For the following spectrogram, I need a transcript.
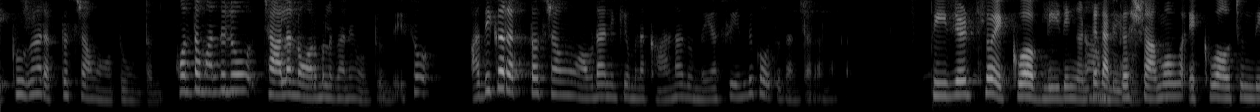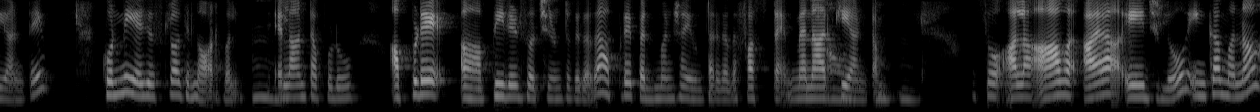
ఎక్కువగా రక్తస్రావం అవుతూ ఉంటుంది. కొంతమందిలో చాలా నార్మల్ గానే ఉంటుంది. సో అధిక రక్తస్రావం అవడానికి ఏమైనా కారణాలు ఉన్నాయి అసలు ఎందుకు అవుతుంది అంటారు అలాగా పీరియడ్స్లో ఎక్కువ బ్లీడింగ్ అంటే. రక్తస్రావం ఎక్కువ అవుతుంది అంటే కొన్ని ఏజెస్లో అది నార్మల్ ఎలాంటప్పుడు? అప్పుడే పీరియడ్స్ వచ్చి ఉంటుంది కదా అప్పుడే పెద్ద మనిషి అయి ఉంటారు కదా ఫస్ట్ టైం మెనార్కీ. అంటాం. సో అలా ఆ వ- ఆ ఏజ్లో ఇంకా మన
